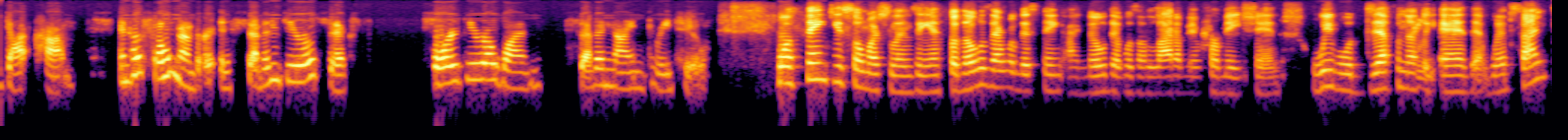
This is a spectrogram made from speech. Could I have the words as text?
E com. And her phone number is 706 401 7932. Well, thank you so much, Lindsay. And for those that were listening, I know that was a lot of information. We will definitely add that website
